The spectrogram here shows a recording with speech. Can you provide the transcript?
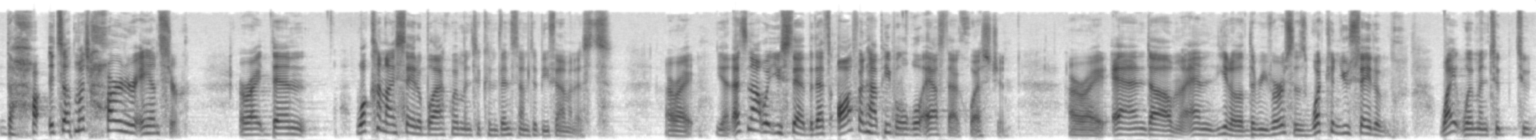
the, it's a much harder answer, all right, than what can I say to black women to convince them to be feminists? All right, yeah, that's not what you said, but that's often how people will ask that question. All right, and, um, and, you know, the reverse is, what can you say to white women to, to,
